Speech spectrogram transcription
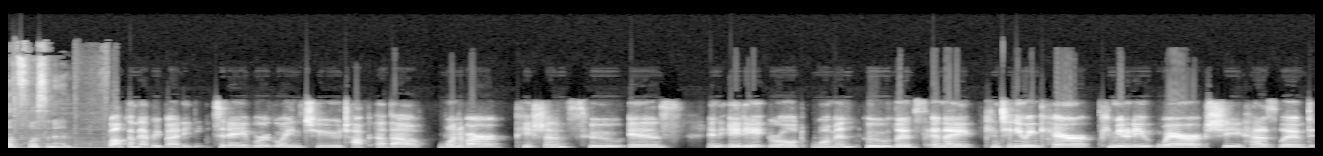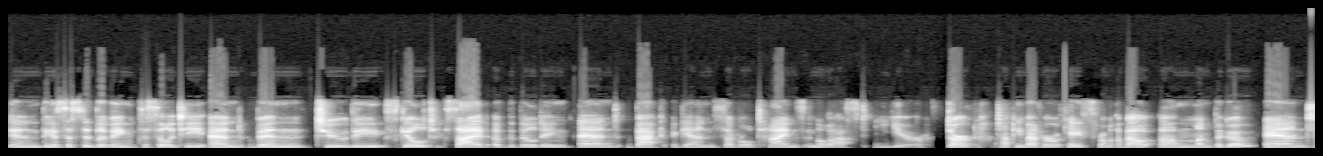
Let's listen in. Welcome, everybody. Today we're going to talk about one of our patients who is an 88 year old woman who lives in a continuing care community where she has lived in the assisted living facility and been to the skilled side of the building and back again several times in the last year start talking about her case from about a month ago. And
